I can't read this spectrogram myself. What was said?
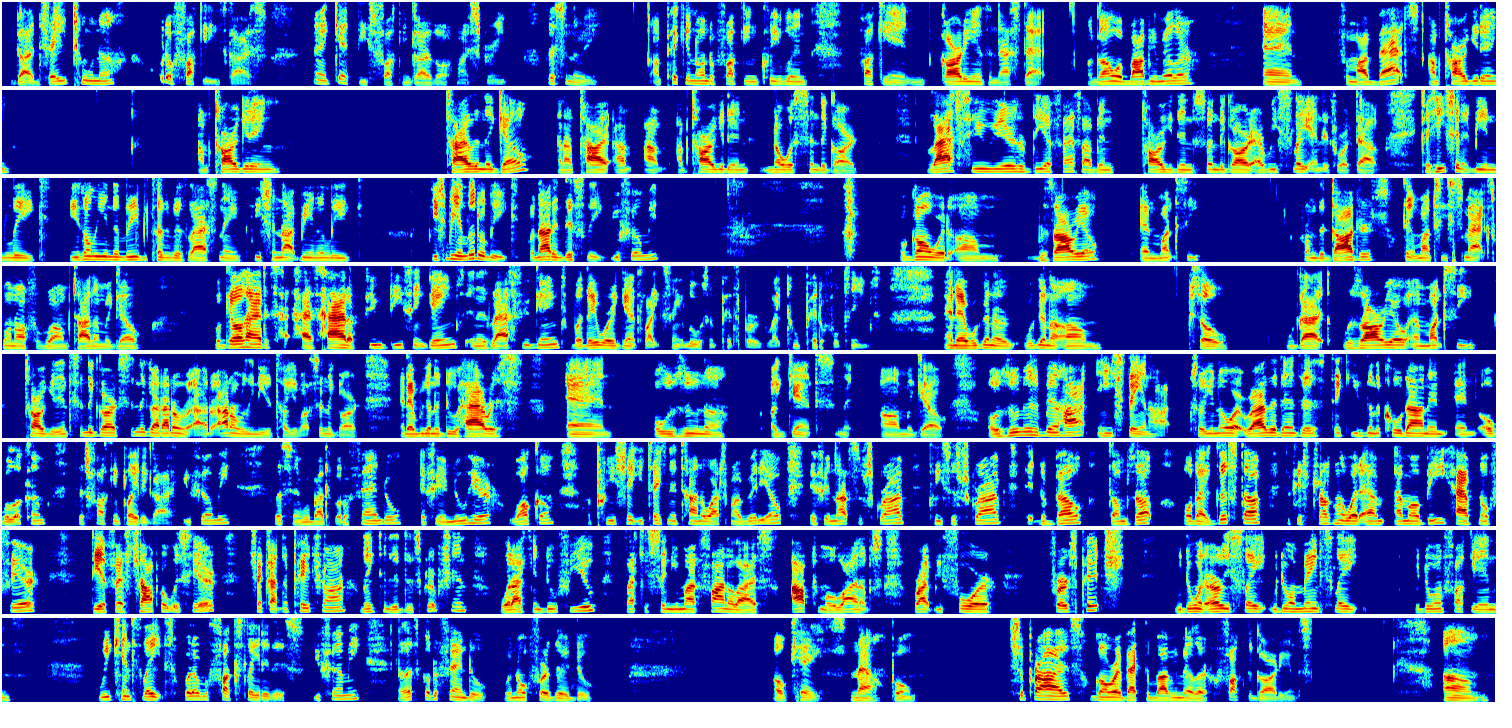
You got Jay Tuna. Who the fuck are these guys? Man, get these fucking guys off my screen. Listen to me. I'm picking on the fucking Cleveland fucking Guardians, and that's that. I'm going with Bobby Miller. And for my bats, I'm targeting I'm targeting Tylor Megill and I'm, ty- I'm, I'm, I'm targeting Noah Syndergaard. Last few years of DFS, I've been targeting Syndergaard every slate, and it's worked out. Because he shouldn't be in the league. He's only in the league because of his last name. He should not be in the league. He should be in Little League, but not in this league. You feel me? We're going with um Rosario and Muncy from the Dodgers. I think Muncy smacks one off of um Tylor Megill. Megill had has had a few decent games in his last few games, but they were against like St. Louis and Pittsburgh, like two pitiful teams. And then we're gonna we're gonna um so we got Rosario and Muncy targeting Syndergaard. Syndergaard, I don't, I don't really need to tell you about Syndergaard. And then we're gonna do Harris and Ozuna against uh, Megill. Ozuna's been hot and he's staying hot. So you know what? Rather than just think he's gonna cool down and, and overlook him, just fucking play the guy. You feel me? Listen, we're about to go to FanDuel. If you're new here, welcome. Appreciate you taking the time to watch my video. If you're not subscribed, please subscribe. Hit the bell, thumbs up, all that good stuff. If you're struggling with M- MLB, have no fear. DFS Chapo was here. Check out the Patreon, linked in the description. What I can do for you is I can send you my finalized optimal lineups right before first pitch. We're doing early slate. We're doing main slate. We're doing fucking weekend slates, whatever fuck slate it is. You feel me? Now let's go to FanDuel with no further ado. Okay, now, boom. Surprise, I'm going right back to Bobby Miller. Fuck the Guardians. Um,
